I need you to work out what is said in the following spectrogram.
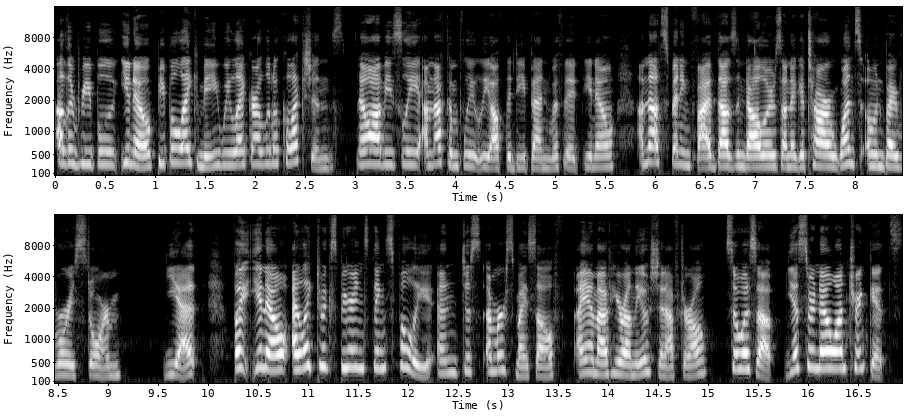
Other people, you know, people like me, we like our little collections. Now, obviously, I'm not completely off the deep end with it, you know? I'm not spending $5,000 on a guitar once owned by Rory Storm. Yet. But, you know, I like to experience things fully and just immerse myself. I am out here on the ocean after all. So, what's up? Yes or no on trinkets?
